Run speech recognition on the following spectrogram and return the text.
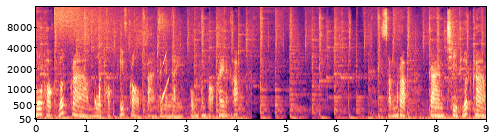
โบท็อกลดกรามโบท็อกลิฟกรอบต่างกันยังไง ผมมีคำตอบให้นะครับสำหรับการฉีดลดกราม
